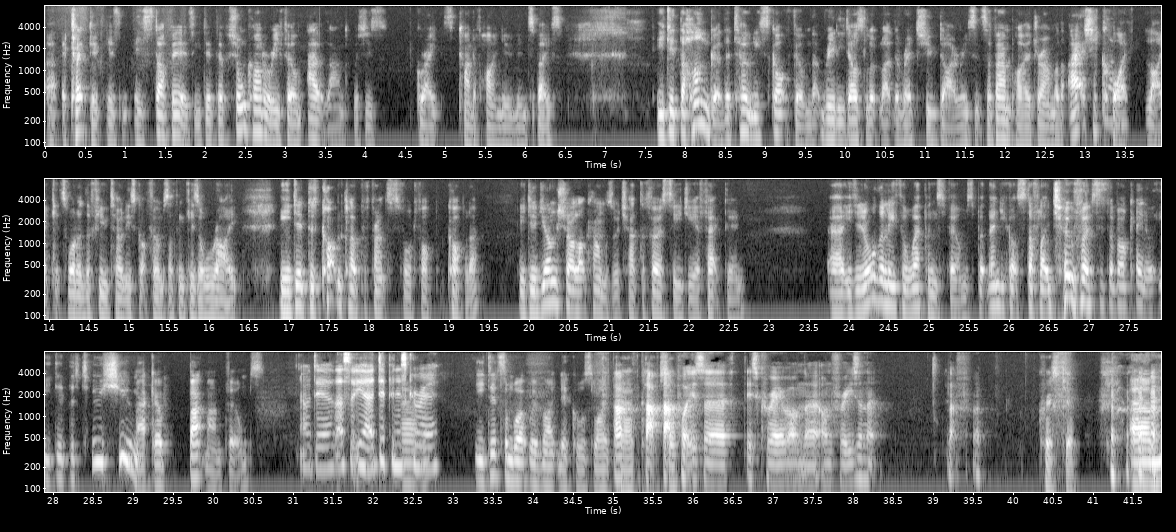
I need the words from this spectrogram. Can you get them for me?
uh, eclectic his his stuff is. He did the Sean Connery film Outland, which is great. It's kind of high noon in space. He did The Hunger, the Tony Scott film that really does look like the Red Shoe Diaries. It's a vampire drama that I actually quite like. It's one of the few Tony Scott films I think is all right. He did The Cotton Club for Francis Ford Fo- Coppola. He did Young Sherlock Holmes, which had the first CG effect in. Uh, he did all the Lethal Weapons films, but then you got stuff like Joe versus the Volcano. He did the two Schumacher Batman films. Oh dear, that's a, yeah, a dip in his Um, career. He did some work with Mike Nichols, like That, uh, that, that put his uh, his career on uh, on freeze, isn't it? That- Christian. Um,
